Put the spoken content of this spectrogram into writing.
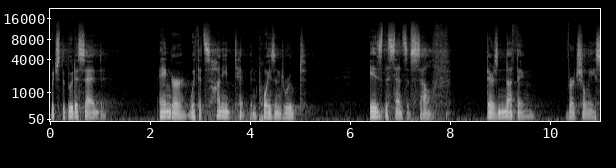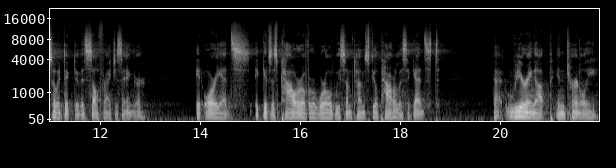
which the Buddha said, anger with its honeyed tip and poisoned root, is the sense of self. There's nothing virtually so addictive as self righteous anger. It orients, it gives us power over a world we sometimes feel powerless against. That rearing up internally,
